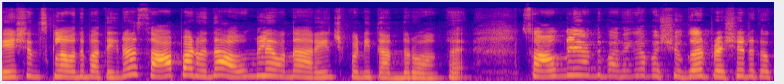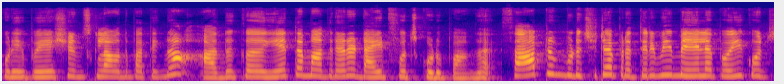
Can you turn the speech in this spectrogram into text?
பேஷண்ட்ஸ்க்குலாம் வந்து பார்த்திங்கன்னா சாப்பாடு வந்து அவங்களே வந்து அரேஞ்ச் பண்ணி தந்துடுவாங்க ஸோ அவங்களே வந்து பார்த்திங்கன்னா இப்போ சுகர் ப்ரெஷர் இருக்கக்கூடிய பேஷண்ட்ஸ்க்குலாம் வந்து பார்த்திங்கன்னா அதுக்கு ஏற்ற மாதிரியான டயட் ஃபுட்ஸ் கொடுப்பாங்க. சாப்பிட்டு முடிச்சுட்டு அப்புறம் திரும்பி மேலே போய் கொஞ்ச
